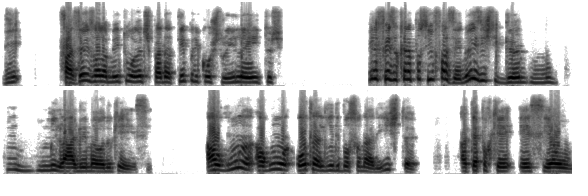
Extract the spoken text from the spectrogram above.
de fazer o isolamento antes para dar tempo de construir leitos. Ele fez o que era possível fazer. Não existe grande, um milagre maior do que esse alguma, alguma outra linha de bolsonarista, até porque esse é o,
